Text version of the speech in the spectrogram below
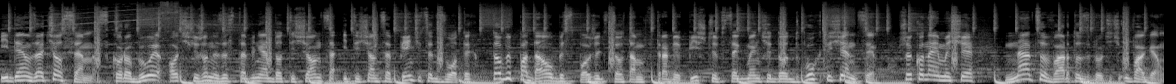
Idę za ciosem. Skoro były odświeżone zestawienia do 1000 i 1500 zł, to wypadałoby spojrzeć co tam w trawie piszczy w segmencie do 2000. Przekonajmy się, na co warto zwrócić uwagę.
